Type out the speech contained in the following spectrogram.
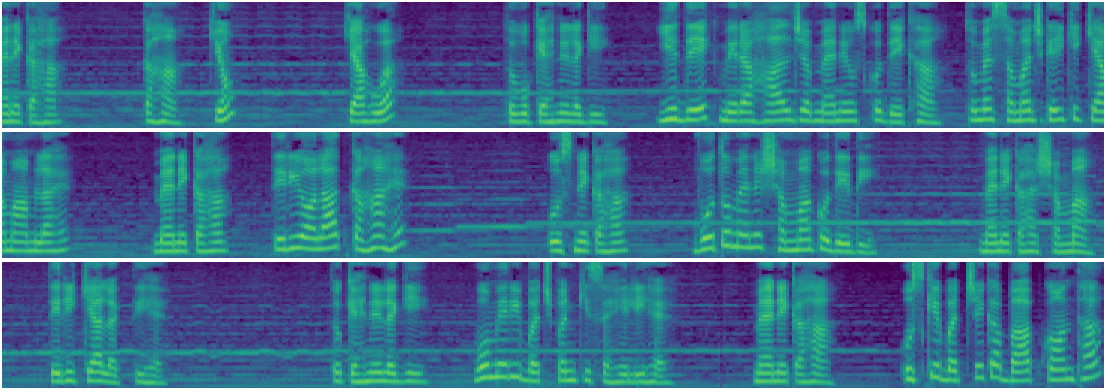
मैंने कहा कहा? क्यों? क्या हुआ? तो वो कहने लगी, ये देख मेरा हाल जब मैंने उसको देखा तो मैं समझ गई कि क्या मामला है। मैंने कहा, तेरी औलाद कहाँ है? उसने कहा, वो तो मैंने शम्मा को दे दी। मैंने कहा, शम्मा, तेरी क्या लगती है? तो कहने लगी, वो मेरी बचपन की सहेली है। मैंने कहा, उसके बच्चे का बाप कौन था?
